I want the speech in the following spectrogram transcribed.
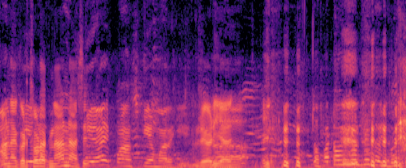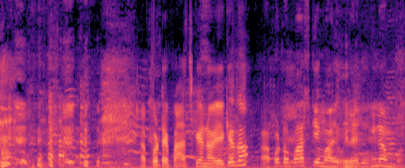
આના કર થોડાક નાના છે. પાંચ કે અમારે રેડિયા. તો પટાવી આ પટે પાંચ કે નો એ કેતો આ પટો પાંચ કેમ આવ્યો. ઇનામમાં.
